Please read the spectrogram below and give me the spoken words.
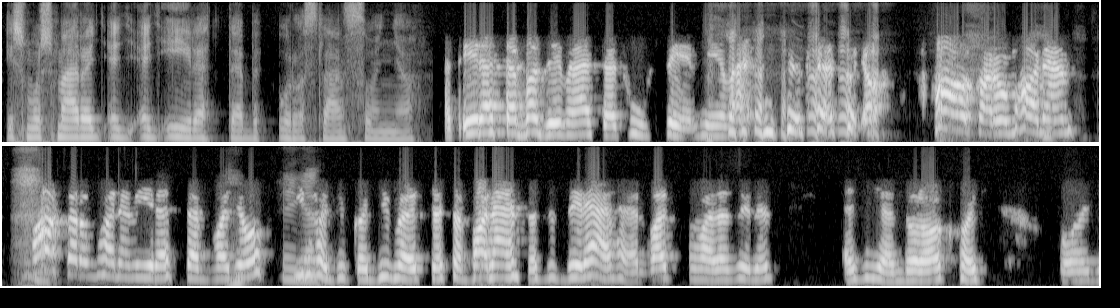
és most már egy, egy, egy érettebb oroszlán szonya? Hát érettebb azért, mert eltelt húsz év nyilván. Tehát, hogy a, ha akarom, ha nem, ha akarom, ha nem érettebb vagyok, kihagyjuk a gyümölcsöt, a banánt, az azért elhervad, szóval azért ez, ez ilyen dolog, hogy hogy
